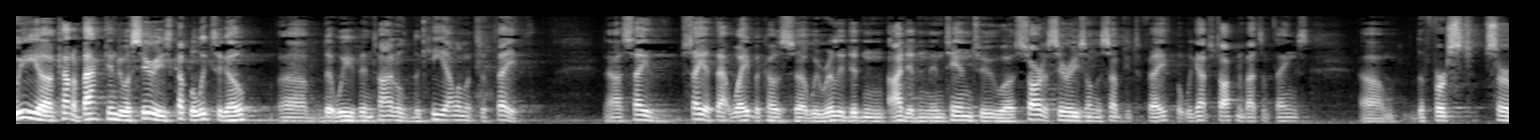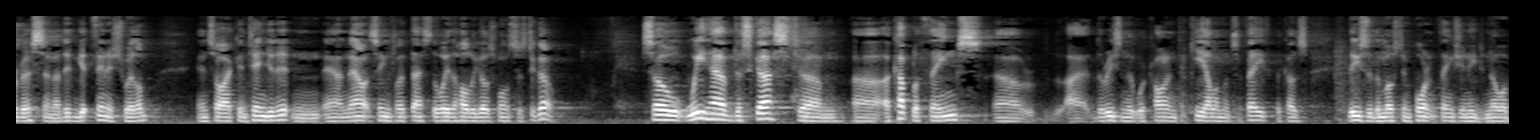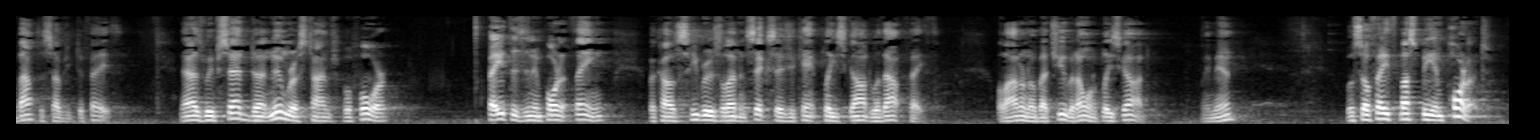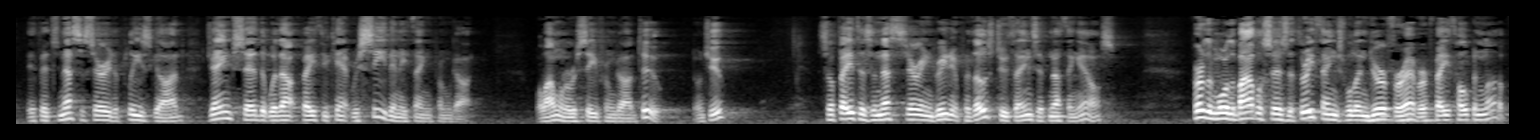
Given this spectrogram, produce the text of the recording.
We uh, kind of backed into a series a couple of weeks ago uh, that we've entitled "The Key Elements of Faith." Now, I say say it that way because uh, we really didn't. I didn't intend to uh, start a series on the subject of faith, but we got to talking about some things um, the first service, and I didn't get finished with them, and so I continued it, and, and, now it seems like that's the way the Holy Ghost wants us to go. So we have discussed um, uh, a couple of things. Uh, I, the reason that we're calling it the key elements of faith because these are the most important things you need to know about the subject of faith. Now, as we've said uh, numerous times before, faith is an important thing because Hebrews 11:6 says you can't please God without faith. Well, I don't know about you, but I want to please God. Amen. Well, so faith must be important if it's necessary to please God. James said that without faith you can't receive anything from God. Well, I want to receive from God too, don't you? So faith is a necessary ingredient for those two things, if nothing else. Furthermore, the Bible says that three things will endure forever faith, hope, and love.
